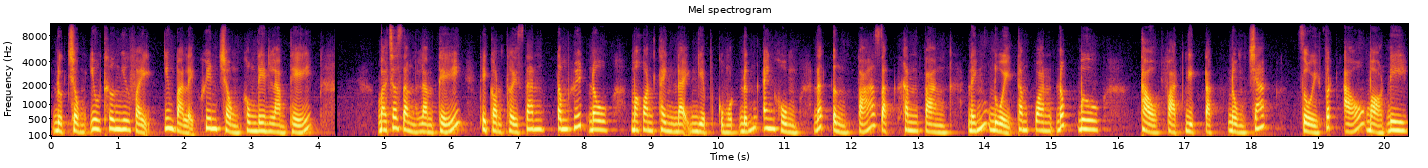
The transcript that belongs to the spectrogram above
được chồng yêu thương như vậy nhưng bà lại khuyên chồng không nên làm thế. Bà cho rằng làm thế thì còn thời gian tâm huyết đâu mà hoàn thành đại nghiệp của một đấng anh hùng đã từng phá giặc khăn vàng, đánh đuổi tham quan đốc bưu, thảo phạt nghịch tặc đồng trác, rồi vất áo bỏ đi,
